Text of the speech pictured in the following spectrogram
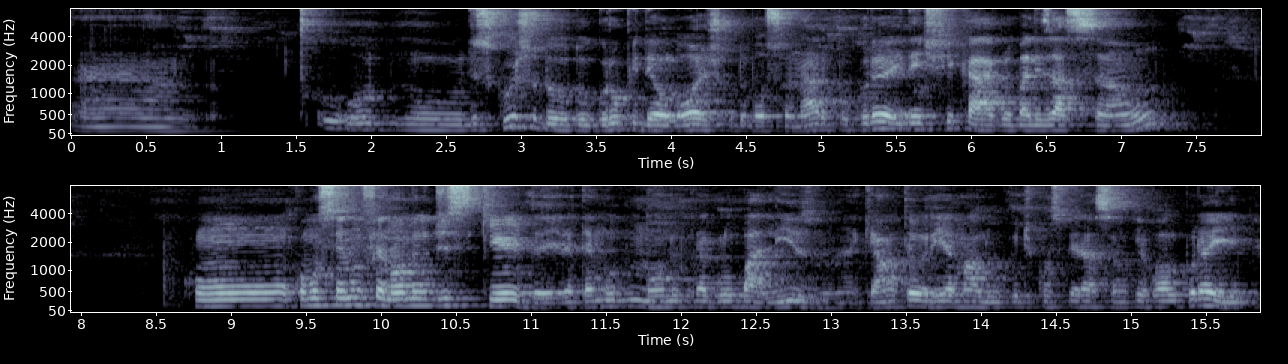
Ah, o, o discurso do, do grupo ideológico do Bolsonaro procura identificar a globalização com, como sendo um fenômeno de esquerda. Ele até muda o nome para globalismo, né? que é uma teoria maluca de conspiração que rola por aí.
